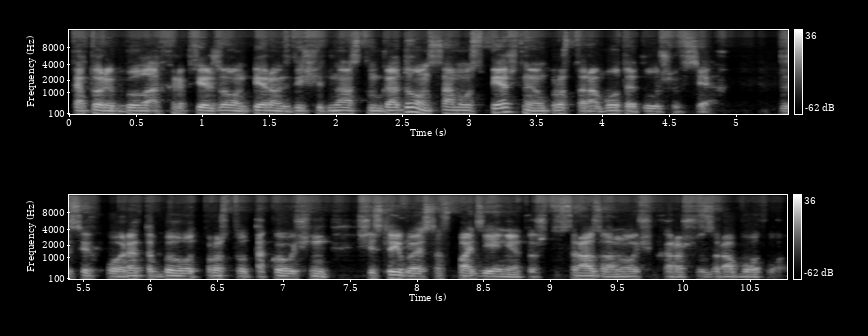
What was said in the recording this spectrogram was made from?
который был охарактеризован первым в 2012 году. Он самый успешный, он просто работает лучше всех до сих пор. Это было вот просто вот такое очень счастливое совпадение, то, что сразу оно очень хорошо заработало.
